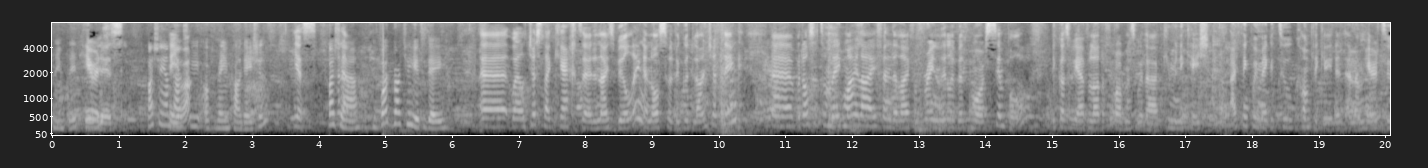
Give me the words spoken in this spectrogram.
nameplate? Here it is. Basja Jantowski of Rain Foundation. Yes. Basja, what brought you here today? Uh, well, just like Gert, uh, the nice building and also the good lunch, I think. Uh, but also to make my life and the life of Rain a little bit more simple because we have a lot of problems with our communication. I think we make it too complicated, and I'm here to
